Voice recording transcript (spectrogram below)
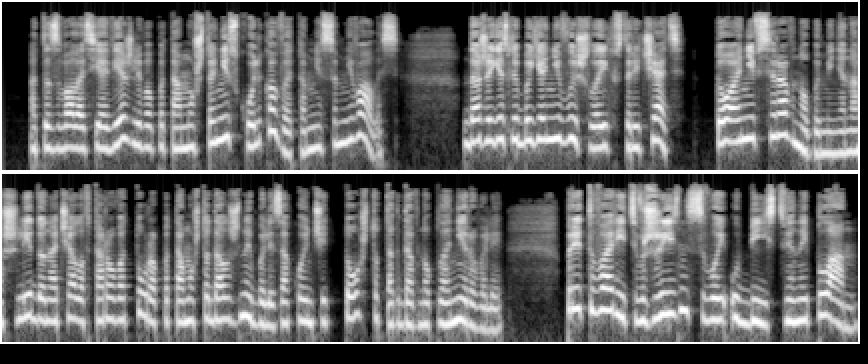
— отозвалась я вежливо, потому что нисколько в этом не сомневалась. «Даже если бы я не вышла их встречать, то они все равно бы меня нашли до начала второго тура, потому что должны были закончить то, что так давно планировали. притворить в жизнь свой убийственный план.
